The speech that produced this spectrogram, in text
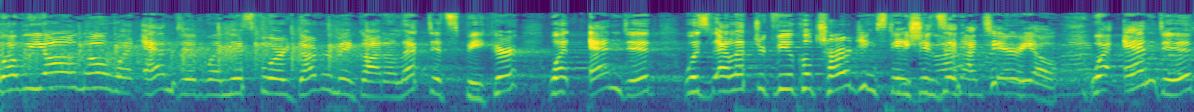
Well, we all know what ended when this Ford government got elected, Speaker. What ended was electric vehicle charging stations in Ontario. What ended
